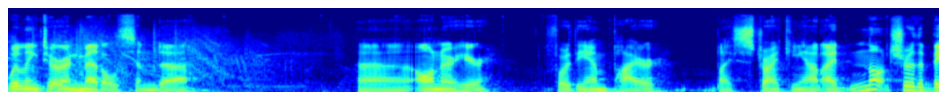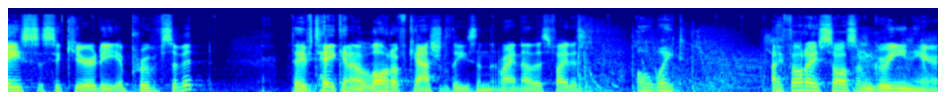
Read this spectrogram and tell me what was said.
willing to earn medals and uh, uh, honor here for the Empire by striking out. I'm not sure the base security approves of it. They've taken a lot of casualties, and right now this fight is... Oh, wait. I thought I saw some green here.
